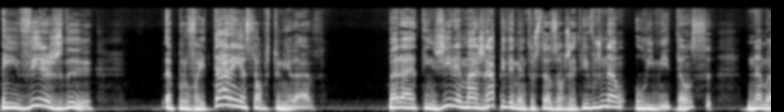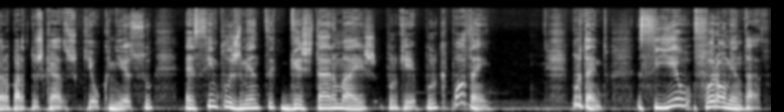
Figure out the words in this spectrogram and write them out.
em vez de aproveitarem essa oportunidade para atingirem mais rapidamente os seus objetivos, não limitam-se, na maior parte dos casos que eu conheço, a simplesmente gastar mais. Porquê? Porque podem. Portanto, se eu for aumentado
